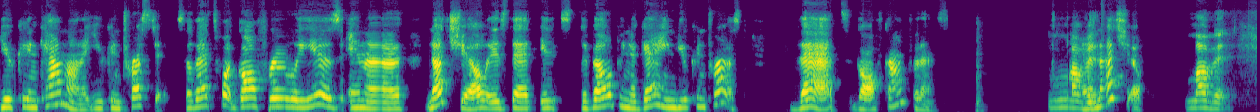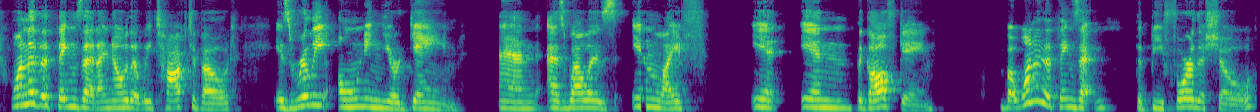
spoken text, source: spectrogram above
you can count on it you can trust it. So that's what golf really is in a nutshell is that it's developing a game you can trust. That's golf confidence. Love in it. a nutshell. Love it. One of the things that i know that we talked about is really owning your game and as well as in life in in the golf game. But one of the things that the before the show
